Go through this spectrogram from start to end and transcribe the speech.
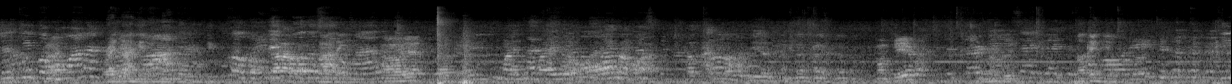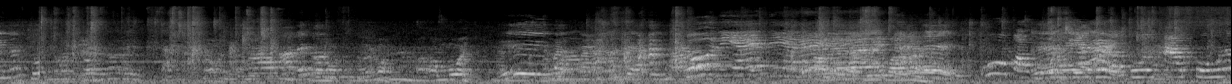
những video hấp dẫn còn kia nó tên gì? Ông mua mua đi em đi em mua ờ. bọc buôn hao phu đó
